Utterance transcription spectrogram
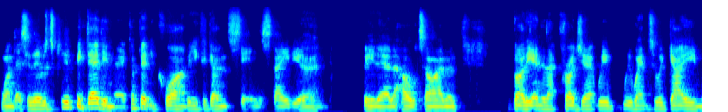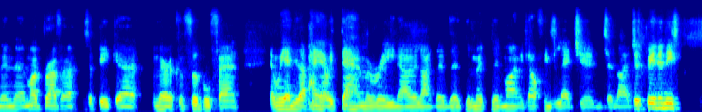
one day, so there was it'd be dead in there, completely quiet, but you could go and sit in the stadium Yeah. and be there the whole time. And by the end of that project, we we went to a game, and uh, my brother is a big uh, American football fan. And we ended up hanging out with Dan Marino, like the, the the the Miami Dolphins legend, and like just being in these,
